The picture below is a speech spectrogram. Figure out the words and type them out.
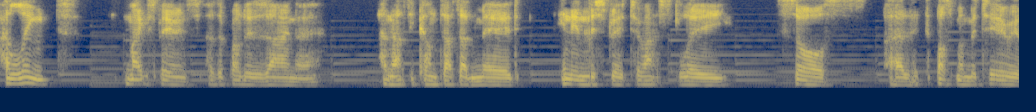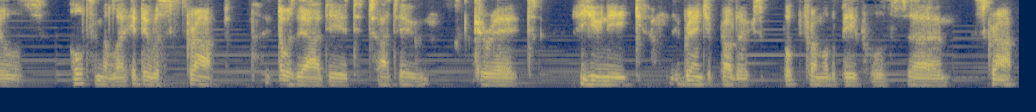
I linked my experience as a product designer and that's the contacts I'd made in the industry to actually source uh, possible materials. Ultimately, if there was scrap, that was the idea to try to create a unique range of products, but from other people's uh, scrap.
